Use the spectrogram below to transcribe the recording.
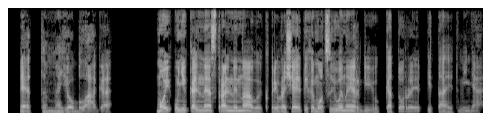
— это мое благо. Мой уникальный астральный навык превращает их эмоции в энергию, которая питает меня.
